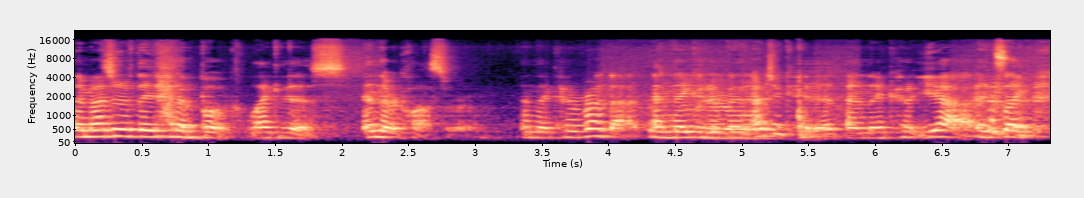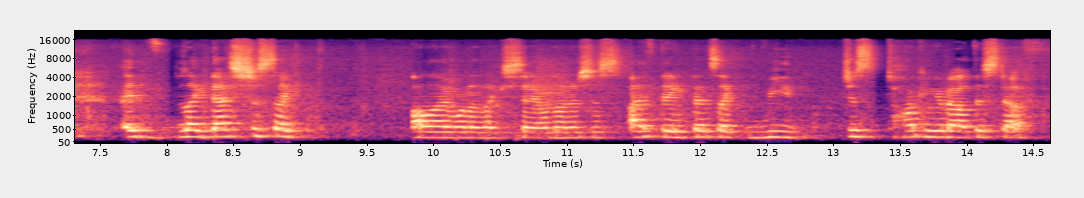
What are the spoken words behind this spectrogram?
imagine if they'd had a book like this in their classroom, and they could have read that, and they could have been educated, and they could, yeah, it's like, it like that's just like, all I want to like say on that is just I think that's like we just talking about this stuff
